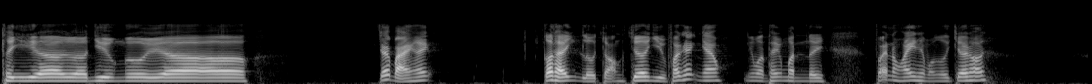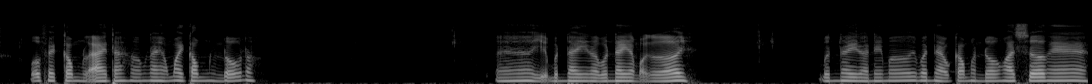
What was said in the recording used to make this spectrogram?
Thì uh, nhiều người uh, các bạn ấy có thể lựa chọn chơi nhiều phái khác nhau nhưng mà theo mình thì phái nào hay thì mọi người chơi thôi. Ủa phái công là ai ta? Hôm nay không ai công thằng đố đâu à vậy bên đây là, bên đây là mọi người ơi. Bên đây là anh em ơi, bên nào công thành đô hoa sơn nha.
